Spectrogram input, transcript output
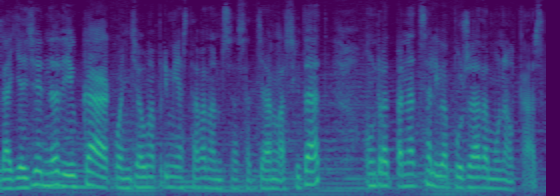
la llegenda diu que quan Jaume I estava doncs, assetjant la ciutat, un ratpenat se li va posar damunt el casc.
